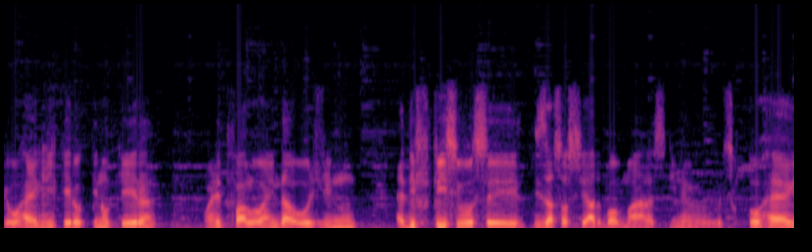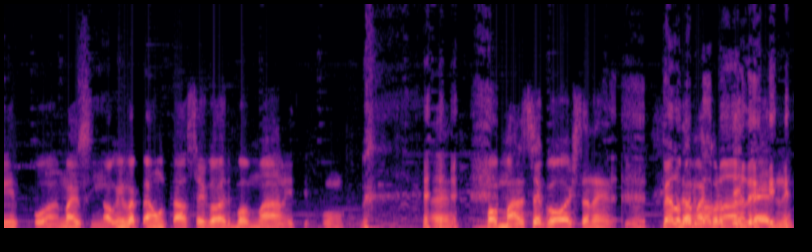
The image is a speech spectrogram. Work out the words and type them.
Porque o reggae, queira ou que não queira, como a gente falou, ainda hoje não, é difícil você desassociar do Bob Marley, assim, né? Eu escuto reggae, porra, mas Sim. alguém vai perguntar, você gosta de Bob Marley? Tipo, é, Bob Marley você gosta, né? Pelo Ainda menos mais Bob quando tem Marley. dread, né?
